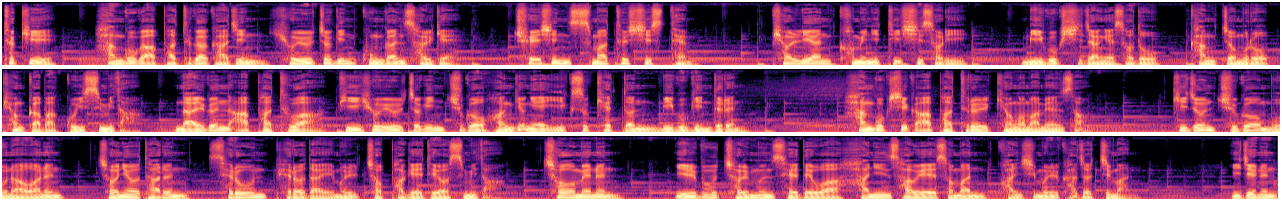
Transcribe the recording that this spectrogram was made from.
특히 한국 아파트가 가진 효율적인 공간 설계, 최신 스마트 시스템, 편리한 커뮤니티 시설이 미국 시장에서도 강점으로 평가받고 있습니다. 낡은 아파트와 비효율적인 주거 환경에 익숙했던 미국인들은 한국식 아파트를 경험하면서 기존 주거 문화와는 전혀 다른 새로운 패러다임을 접하게 되었습니다. 처음에는 일부 젊은 세대와 한인 사회에서만 관심을 가졌지만 이제는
